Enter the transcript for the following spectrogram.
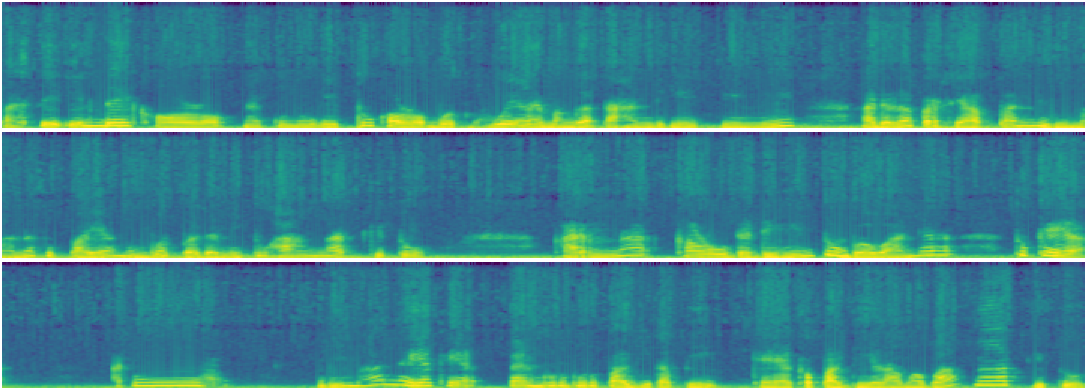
pastiin deh kalau naik gunung itu kalau buat gue yang emang gak tahan dingin ini adalah persiapan gimana supaya membuat badan itu hangat gitu. Karena kalau udah dingin tuh bawaannya tuh kayak aduh gimana ya kayak pengen buru-buru pagi tapi kayak ke pagi lama banget gitu.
